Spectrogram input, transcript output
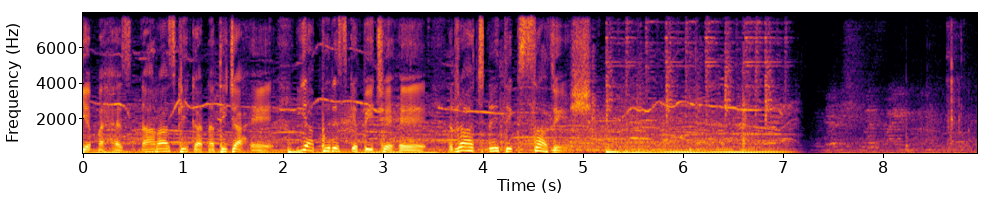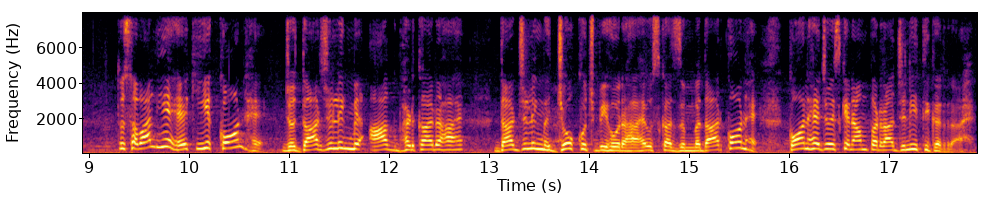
ये महज नाराज़गी का नतीजा है या फिर इसके पीछे है राजनीतिक साजिश? तो सवाल ये है कि ये कौन है जो दार्जिलिंग में आग भड़का रहा है? दार्जिलिंग में जो कुछ भी हो रहा है, उसका जिम्मेदार कौन है? कौन है जो इसके नाम पर राजनीति कर रहा है?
